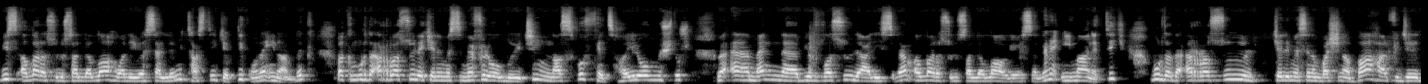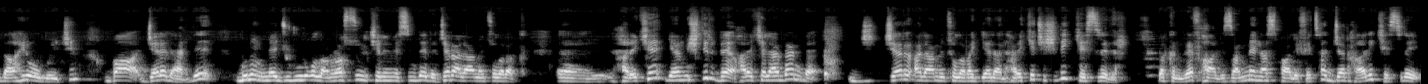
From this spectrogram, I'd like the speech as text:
Biz Allah Resulü sallallahu aleyhi ve sellemi tasdik ettik, ona inandık. Bakın burada Er-Rasule kelimesi meful olduğu için nasfı fetha olmuştur. Ve amennâ bir Rasul aleyhisselam. Allah Resulü sallallahu aleyhi ve selleme iman ettik. Burada da Er-Rasul kelimesinin başına ba harfi celi dahil olduğu için ba cere derdi. Bunun mecruru olan Rasul kelimesinde de cer alameti olarak e, hareke gelmiştir ve harekelerden de cer alameti olarak gelen hareke çeşidi kesredir. Bakın ref hali zamme, nasb hali fetha, cer hali kesre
